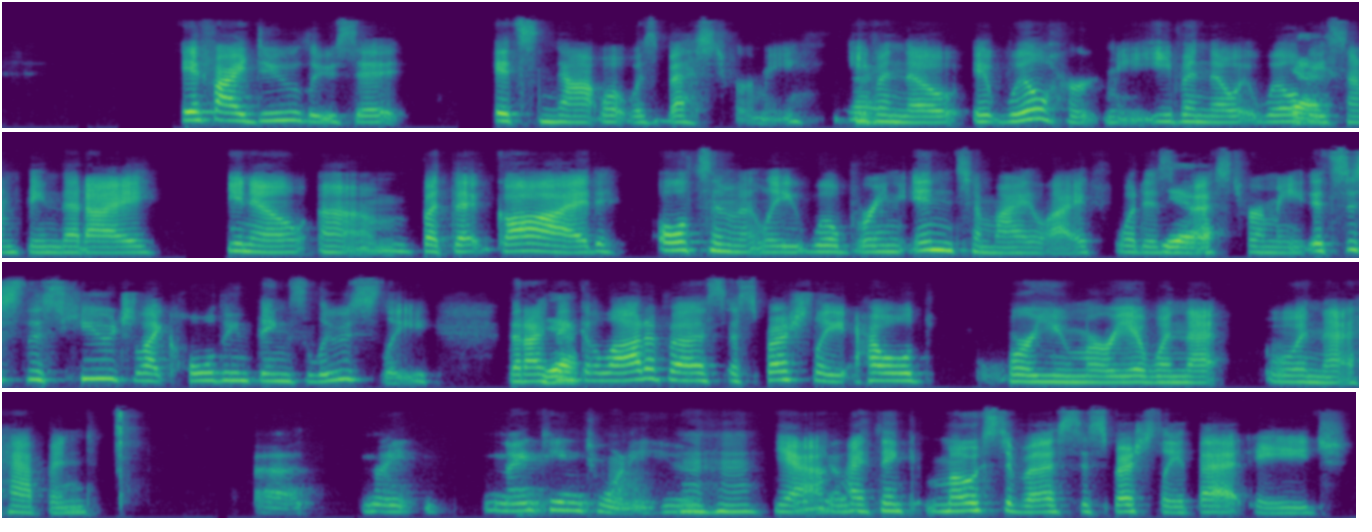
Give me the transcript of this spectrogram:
if i do lose it it's not what was best for me even though it will hurt me even though it will be something that i you know um but that god ultimately will bring into my life what is Yeah. best for me it's just this huge like holding things loosely that i Yeah. think a lot of us especially how old were you maria when that when that happened uh, nine, 1920. Yeah. Mhm. yeah Yeah. i think most of us especially at that age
